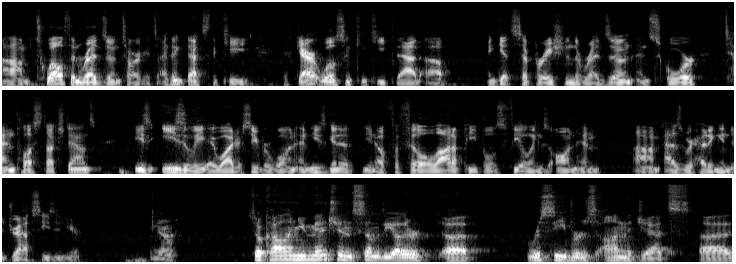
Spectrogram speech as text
Um, 12th in red zone targets. I think that's the key. If Garrett Wilson can keep that up and get separation in the red zone and score 10 plus touchdowns, he's easily a wide receiver one, and he's going to, you know, fulfill a lot of people's feelings on him um, as we're heading into draft season here. Yeah. So, Colin, you mentioned some of the other uh, receivers on the Jets. Uh,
